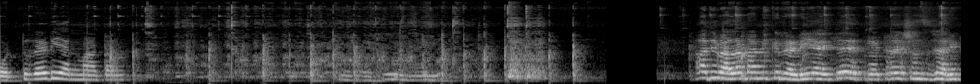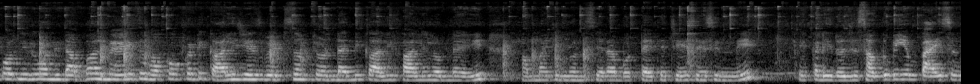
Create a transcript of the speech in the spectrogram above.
బొట్టు రెడీ అన్నమాట. అది వెళ్ళడానికి రెడీ అయితే ప్రిపరేషన్స్ జరిగిపోతుంది. ఇదిగోండి డబ్బాలు మేమైతే ఒక్కొక్కటి ఖాళీ చేసి పెట్టాం చూడండి అన్ని ఖాళీ ఖాళీలు ఉన్నాయి. అమ్మాయికి ఇదిగోండి సిరా బొట్టు అయితే చేసేసింది. ఇక్కడ ఈరోజు సగ్గుబియ్యం పాయసం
